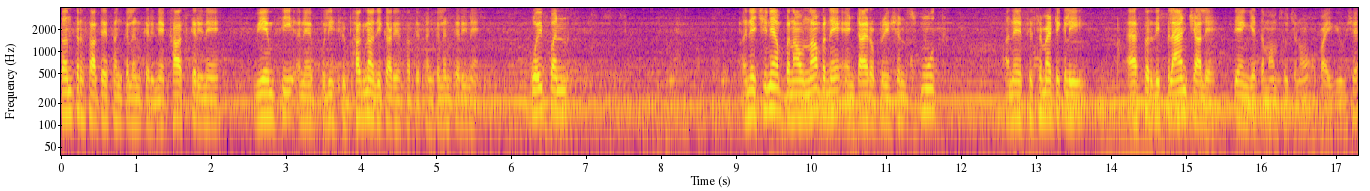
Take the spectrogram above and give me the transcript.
તંત્ર સાથે સંકલન કરીને, ખાસ કરીને વીએમસી અને પોલીસ વિભાગના અધિકારીઓ સાથે સંકલન કરીને કોઈ પણ અનિચ્છનીય બનાવ ના બને એન્ટાયર ઓપરેશન સ્મૂથ અને systematically as per the plan ચાલે, તે અંગે તમામ સૂચનો અપાઈ ગયું છે.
